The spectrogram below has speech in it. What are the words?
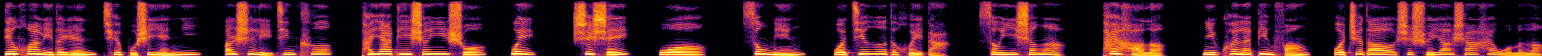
电话里的人却不是闫妮，而是李金科。他压低声音说：“喂，是谁？我宋明。”我惊愕的回答：“宋医生啊，太好了，你快来病房，我知道是谁要杀害我们了。”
